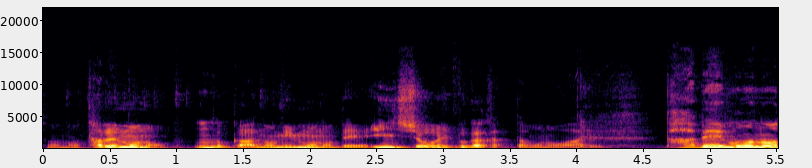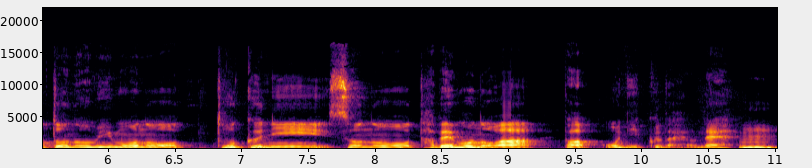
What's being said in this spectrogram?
その食べ物とか飲み物で印象深かったものはある、食べ物と飲み物特にその食べ物はやっぱお肉だよね、うんうん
